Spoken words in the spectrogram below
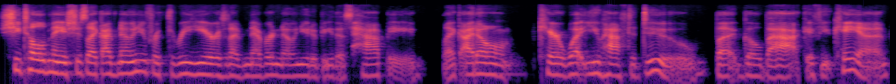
she told me, she's like, I've known you for three years and I've never known you to be this happy. Like, I don't care what you have to do, but go back if you can.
